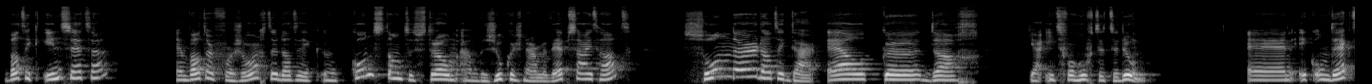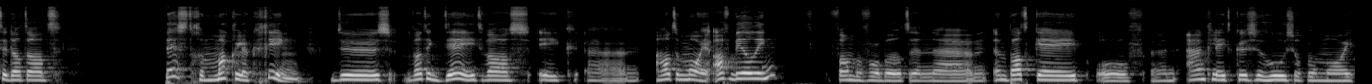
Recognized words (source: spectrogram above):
Wat ik inzette en wat ervoor zorgde dat ik een constante stroom aan bezoekers naar mijn website had, zonder dat ik daar elke dag ja, iets voor hoefde te doen. En ik ontdekte dat dat best gemakkelijk ging. Dus wat ik deed was, ik uh, had een mooie afbeelding van bijvoorbeeld een, uh, een badcape of een aankleedkussenhoes op een mooi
